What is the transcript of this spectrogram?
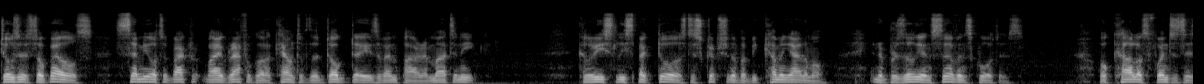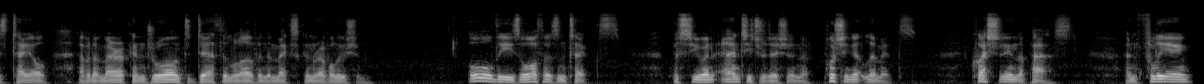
Joseph Zobel's semi-autobiographical account of the dog days of empire in Martinique, Clarice Lispector's description of a becoming animal in a Brazilian servant's quarters, or Carlos Fuentes' tale of an American drawn to death and love in the Mexican Revolution. All these authors and texts pursue an anti-tradition of pushing at limits, questioning the past, and fleeing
